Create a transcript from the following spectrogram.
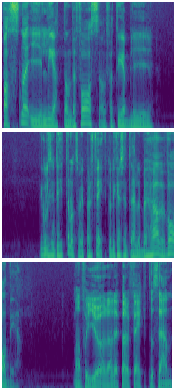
fastna i letandefasen för att det blir... Det går liksom inte att hitta något som är perfekt och det kanske inte heller behöver vara det. Man får göra det perfekt och sen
